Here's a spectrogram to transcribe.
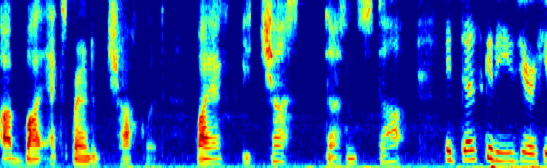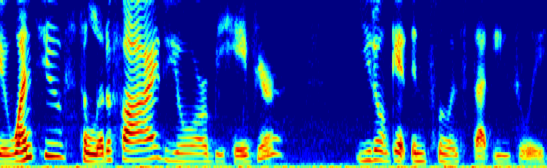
uh, buy X brand of chocolate, buy X. It just doesn't stop. It does get easier, Hugh. Once you've solidified your behavior, you don't get influenced that easily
